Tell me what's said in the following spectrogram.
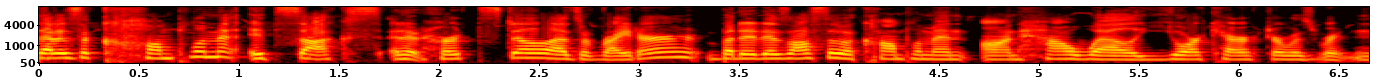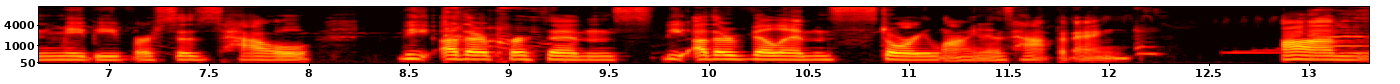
that is a compliment. It sucks and it hurts still as a writer, but it is also a compliment on how well your character was written, maybe versus how the other person's the other villain's storyline is happening. Um,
